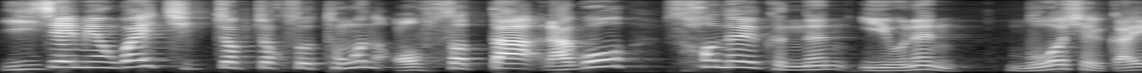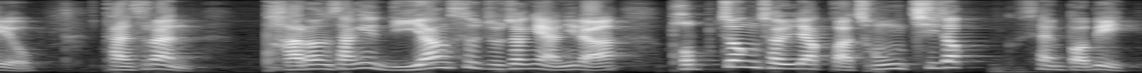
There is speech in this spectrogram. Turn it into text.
이재명과의 직접적 소통은 없었다라고 선을 긋는 이유는 무엇일까요? 단순한 발언상의 뉘앙스 조정이 아니라 법정 전략과 정치적 셈법이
